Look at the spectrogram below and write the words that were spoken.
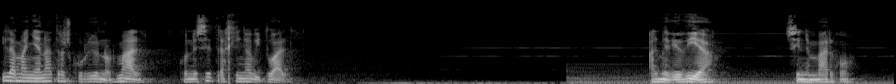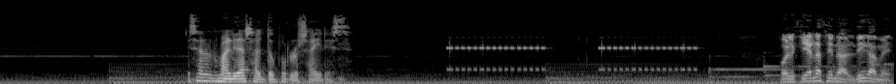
y la mañana transcurrió normal, con ese trajín habitual. Al mediodía, sin embargo, esa normalidad saltó por los aires. Policía Nacional, dígame.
